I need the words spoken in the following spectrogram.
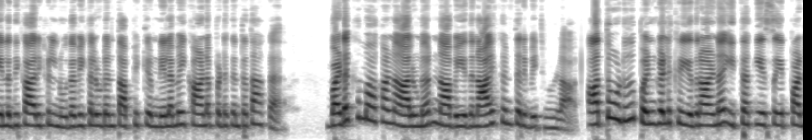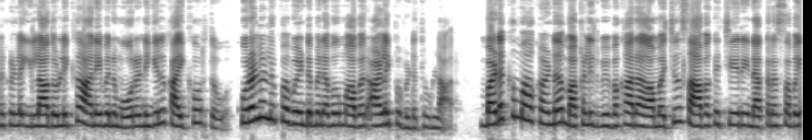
மேலதிகாரிகளின் உதவிகளுடன் தப்பிக்கும் நிலைமை காணப்படுகின்றதாக வடக்கு மாகாண ஆளுநர் நா வேதநாயகன் தெரிவித்துள்ளார். அத்தோடு பெண்களுக்கு எதிரான இத்தகைய செயற்பாடுகளை இல்லாதொழிக்க அனைவரும் ஓரணியில் கைகோர்த்து குரல் எழுப்ப வேண்டும் எனவும் அவர் அழைப்பு விடுத்துள்ளார். வடக்கு மாகாண மகளிர் விவகார அமைச்சு சாவகச்சேரி நகரசபை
